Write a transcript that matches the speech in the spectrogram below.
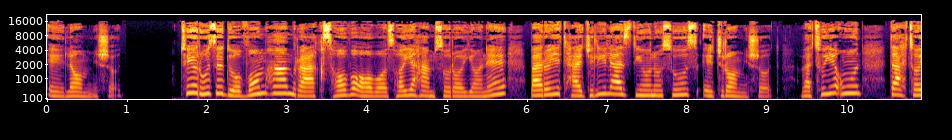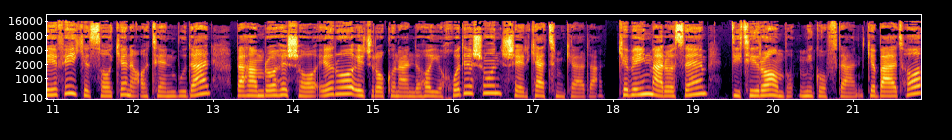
اعلام می شد. توی روز دوم هم رقص ها و آوازهای همسرایانه برای تجلیل از دیونوسوس اجرا می شد و توی اون ده طایفه که ساکن آتن بودن به همراه شاعر و اجرا کننده های خودشون شرکت می‌کردن که به این مراسم دیتیرامب می‌گفتن که بعدها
